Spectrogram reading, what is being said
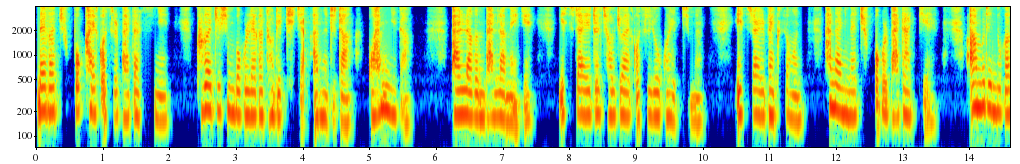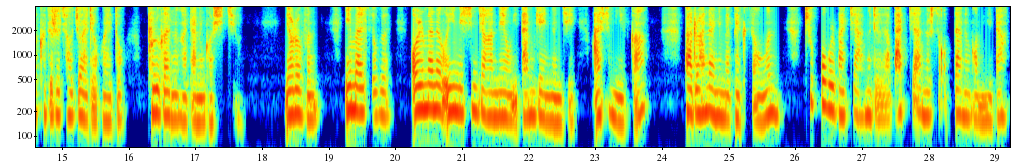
내가 축복할 것을 받았으니 그가 주신 복을 내가 돌이키지 않으리라고 합니다. 발락은 발람에게 이스라엘을 저주할 것을 요구했지만 이스라엘 백성은 하나님의 축복을 받았기에 아무리 누가 그들을 저주하려고 해도 불가능하다는 것이지요. 여러분, 이 말 속에 얼마나 의미심장한 내용이 담겨 있는지 아십니까? 바로 하나님의 백성은 축복을 받지 않으려야 받지 않을 수 없다는 겁니다.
